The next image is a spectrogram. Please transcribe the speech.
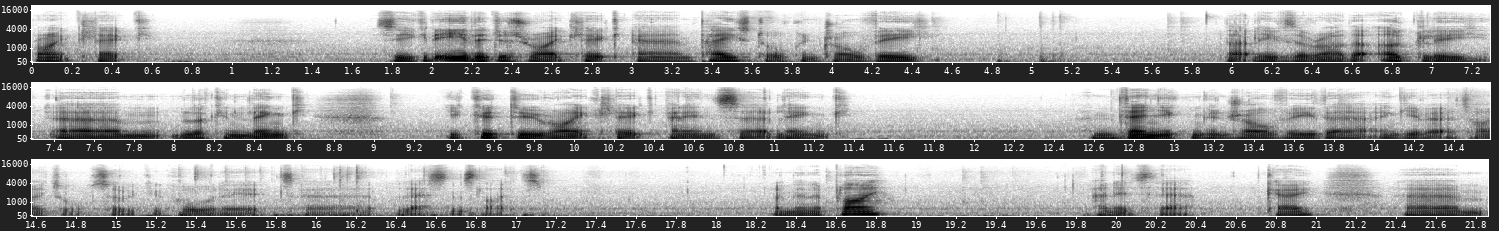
right click. So you could either just right click and paste or control V. That leaves a rather ugly um, looking link. You could do right click and insert link and then you can control V there and give it a title. So we could call it uh, lesson slides and then apply and it's there okay? Um,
